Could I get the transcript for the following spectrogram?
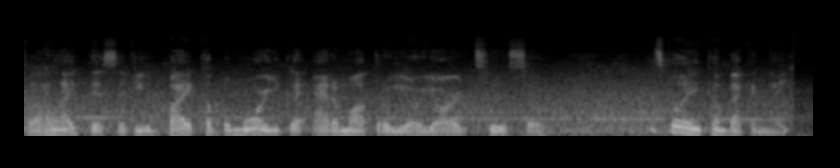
So I like this. If you buy a couple more, you could add them all through your yard too. So let's go ahead and come back at night.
